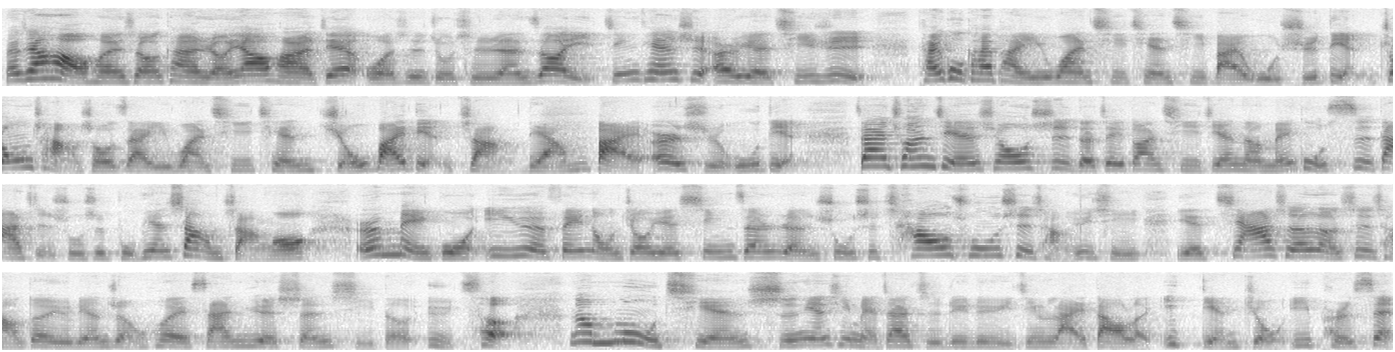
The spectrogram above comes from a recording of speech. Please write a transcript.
大家好，欢迎收看《荣耀华尔街》，我是主持人 Zoe。今天是二月七日，台股开盘一万七千七百五十点，中场收在一万七千九百点，涨两百二十五点。在春节休市的这段期间呢，美股四大指数是普遍上涨哦。而美国一月非农就业新增人数是超出市场预期，也加深了市场对于联准会三月升息的预测。那目前十年期美债值利率已经来到了一点九一 percent。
